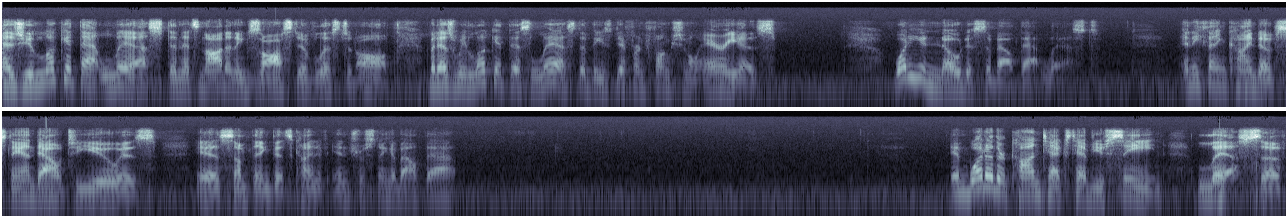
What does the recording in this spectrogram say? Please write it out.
as you look at that list, and it's not an exhaustive list at all, but as we look at this list of these different functional areas, what do you notice about that list? Anything kind of stand out to you as, as something that's kind of interesting about that? in what other context have you seen lists of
